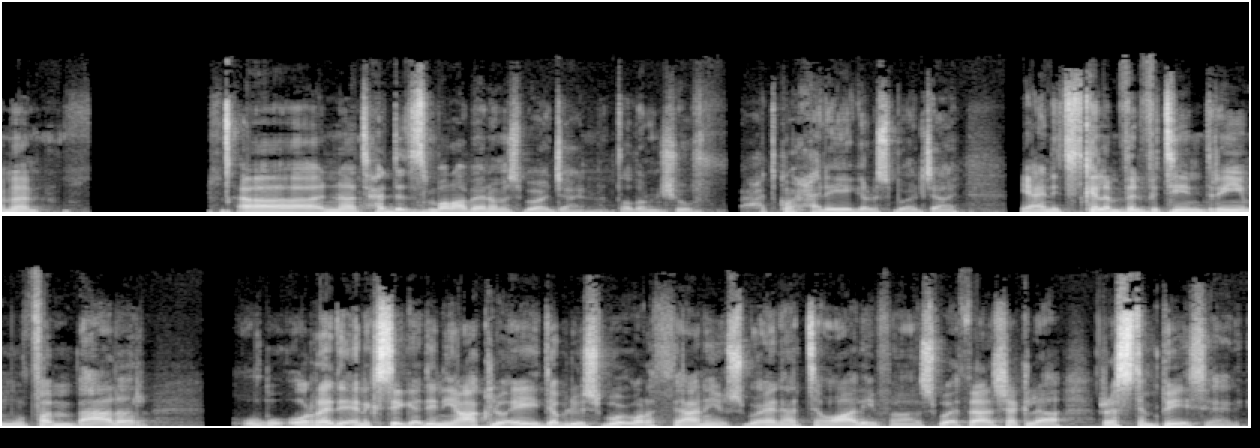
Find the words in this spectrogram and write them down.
المهم آه انها تحددت مباراة بينهم الأسبوع الجاي. ننتظر نشوف حتكون حريقه الأسبوع الجاي. يعني تتكلم فيلفتين دريم وفين بالر. و already NXT قاعدين ياكلوا AEW أسبوع ورا الثاني أسبوعين على التوالي فالاسبوع الثالث شكله rest in peace يعني.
